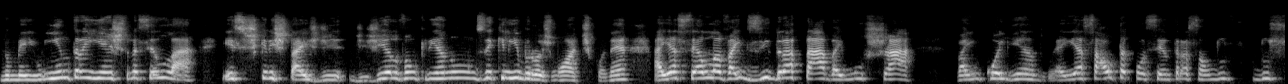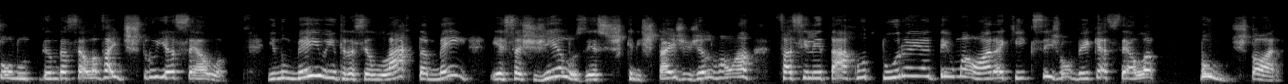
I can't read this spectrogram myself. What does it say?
no meio intra e extracelular. Esses cristais de, de gelo vão criando um desequilíbrio osmótico, né? Aí a célula vai desidratar, vai murchar, vai encolhendo. Aí essa alta concentração do, do soluto dentro da célula vai destruir a célula. E no meio intracelular também, esses gelos, esses cristais de gelo vão facilitar a ruptura, e tem uma hora aqui que vocês vão ver que a célula, pum, estoura.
